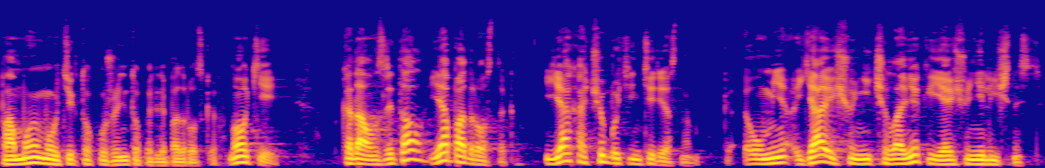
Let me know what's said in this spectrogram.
по-моему, ТикТок уже не только для подростков. Но окей. Когда он взлетал, я подросток. Я хочу быть интересным. У меня, я еще не человек, и я еще не личность.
